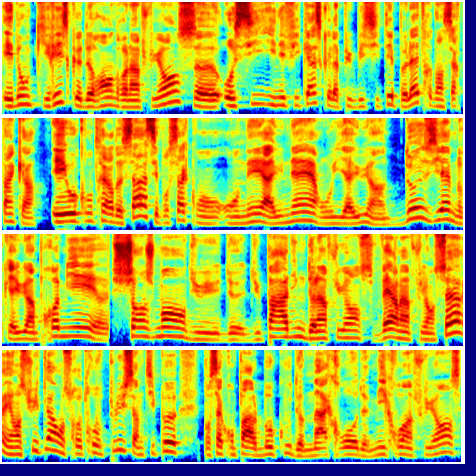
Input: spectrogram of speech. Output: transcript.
Et donc qui risque de rendre l'influence euh, aussi inefficace que la publicité peut l'être dans certains cas. Et au contraire de ça, c'est pour ça qu'on est à une ère où il y a eu un deuxième, donc il y a eu un premier euh, changement du, du paradigme de l'influence vers l'influenceur. Et ensuite là on se retrouve plus un petit peu, pour ça qu'on parle beaucoup de macro, de micro-influence,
